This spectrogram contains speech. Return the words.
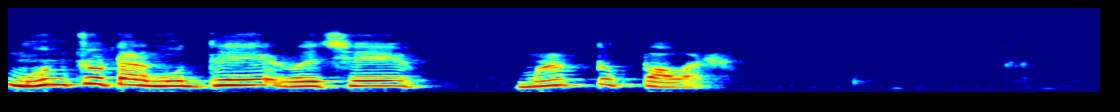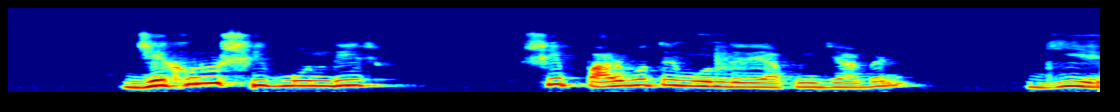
মন্ত্রটার মধ্যে রয়েছে মারাত্মক পাওয়ার যে কোনো শিব মন্দির, শিব পার্বতীর মন্দিরে আপনি যাবেন, গিয়ে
